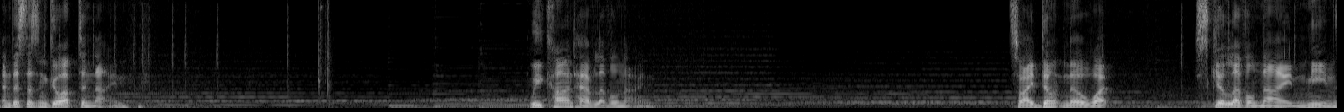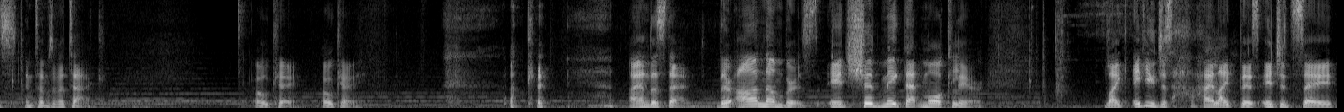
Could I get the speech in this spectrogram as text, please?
And this doesn't go up to 9. we can't have level 9. So I don't know what skill level 9 means in terms of attack. Okay, okay. okay. I understand. There are numbers. It should make that more clear. Like, if you just highlight this, it should say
